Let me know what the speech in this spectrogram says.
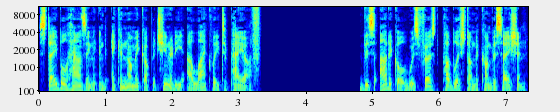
stable housing, and economic opportunity are likely to pay off. This article was first published on The Conversation.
